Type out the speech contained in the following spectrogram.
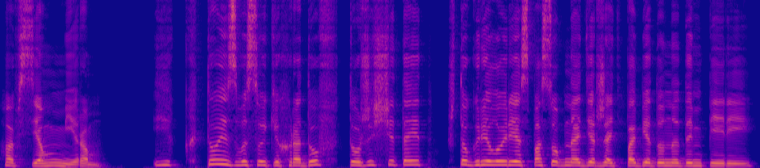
а всем миром. И кто из высоких родов тоже считает, что Грилория способна одержать победу над Империей?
